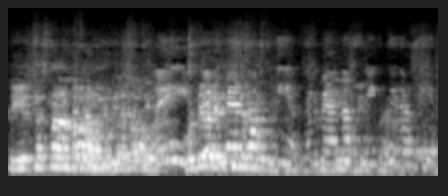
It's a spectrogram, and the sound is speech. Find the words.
ਤੀਰਥ ਸਥਾਨ ਤੇ ਜਾਂਦੀ ਹੈ ਨਹੀਂ ਬੁੱਢੇ ਬਾਰੇ ਤੈਨੂੰ ਕਿੱਥੇ ਮੈਂ ਜਾਂਦੀ ਦੱਸਦੀ ਆ ਤੈਨੂੰ ਮੈਂ ਦੱਸਦੀ ਕਿੱਥੇ ਜਾਂਦੀ ਹੈ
